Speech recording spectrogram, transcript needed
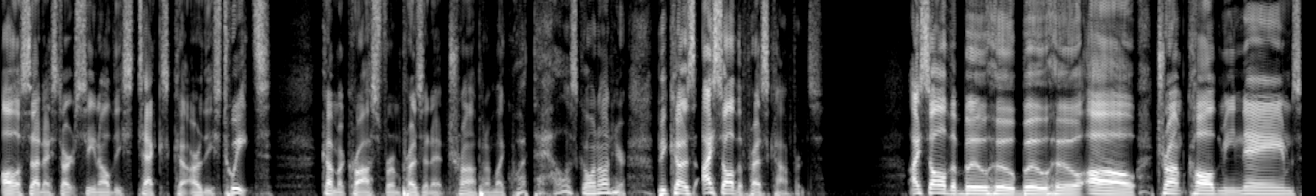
all of a sudden I start seeing all these texts or these tweets come across from President Trump, and I'm like, what the hell is going on here? Because I saw the press conference. I saw the boo hoo, boo hoo. Oh, Trump called me names,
